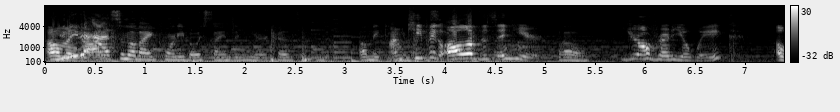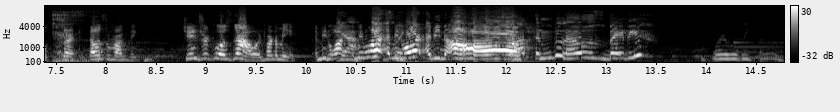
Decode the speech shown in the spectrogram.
oh you my need to add some of my corny voice lines in here because I'll make. I'm keeping all of this in here. Oh. You're already awake? Oh, sorry, that was the wrong thing. Change your clothes now in front of me. I mean what? Yeah, I mean what? I mean like- what? I mean ah Got them clothes, baby. Where will we go?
